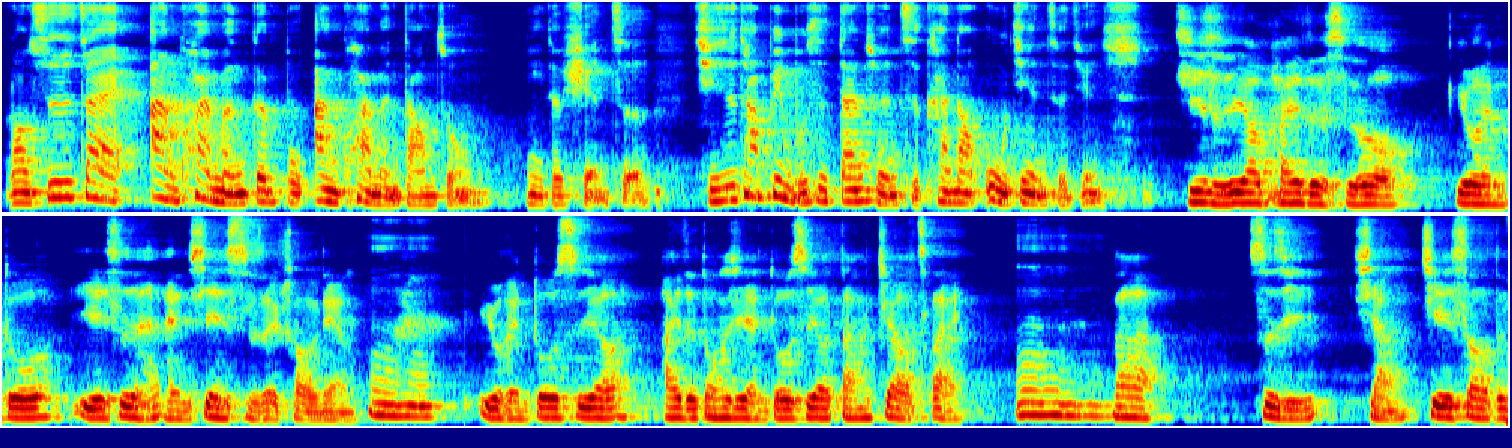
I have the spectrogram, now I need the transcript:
老师在按快门跟不按快门当中，你的选择，其实他并不是单纯只看到物件这件事。其实要拍的时候，有很多也是很现实的考量。嗯哼。有很多是要拍的东西，很多是要当教材。嗯，那自己想介绍的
